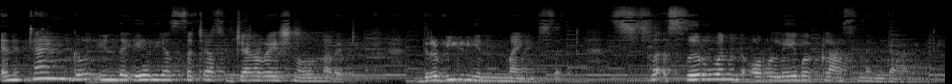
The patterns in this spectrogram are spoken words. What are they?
entangle in the areas such as generational narrative, Dravidian mindset, servant or labor class mentality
